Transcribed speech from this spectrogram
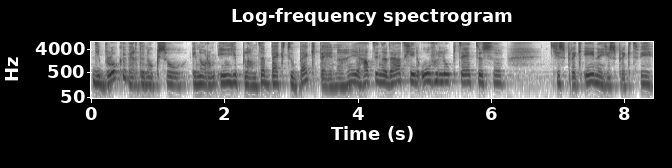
die blokken werden ook zo enorm ingeplant. Back-to-back -back bijna. Je had inderdaad geen overlooptijd tussen gesprek 1 en gesprek 2.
